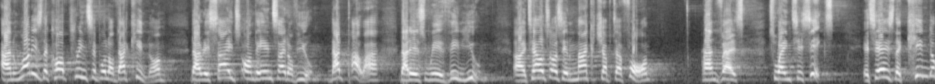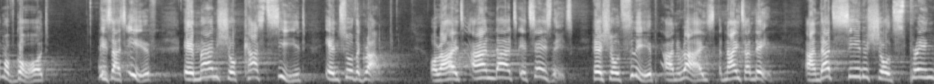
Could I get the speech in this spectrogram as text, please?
And what is the core principle of that kingdom that resides on the inside of you? That power that is within you. Uh, it tells us in Mark chapter 4 and verse 26. It says, The kingdom of God is as if a man should cast seed into the ground. All right? And that it says this He shall sleep and rise night and day. And that seed shall spring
